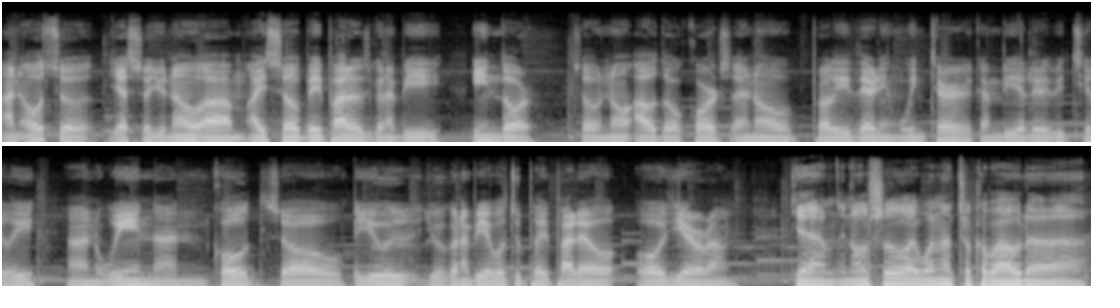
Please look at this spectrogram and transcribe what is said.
And also, just so you know, um, I saw Bay Padel is gonna be indoor, so no outdoor courts. I know probably there in winter it can be a little bit chilly and wind and cold, so you you're gonna be able to play padel all year round. Yeah, and also I wanna talk about a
